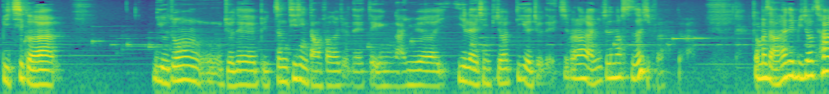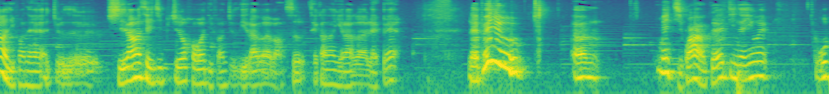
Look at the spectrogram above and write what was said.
比起搿个有种球队比整体性打法的球队，对于外援的依赖性比较低的球队，基本上外援就是拿四十几分，对伐？咁么上海队比较差的地方呢，就是前两个赛季比较好的地方，就是伊拉个防守，再加上伊拉个篮板，篮板就嗯蛮奇怪个。搿一点呢，因为我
